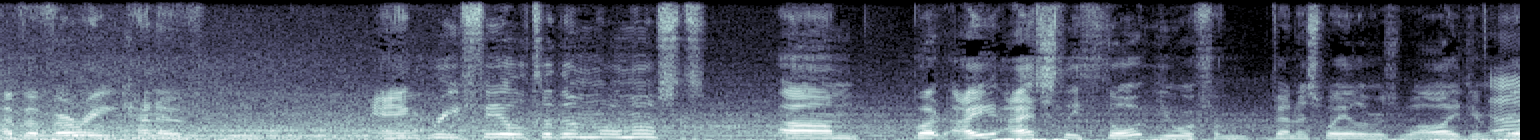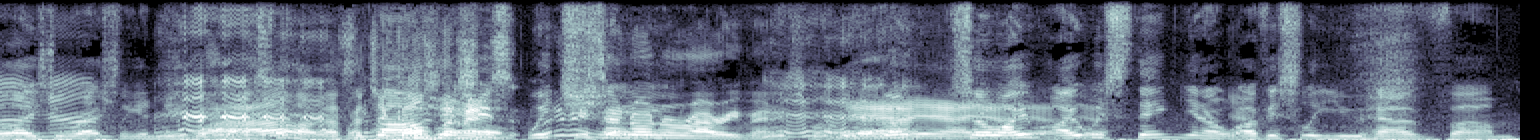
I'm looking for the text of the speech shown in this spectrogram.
have a very kind of angry feel to them almost. Um, but I actually thought you were from Venezuela as well. I didn't Oh, realize you were actually a native. Wow, that's such a Um, compliment. She's, Which- she's an honorary Venezuelan. Yeah, But- yeah, so yeah, I, yeah, I yeah. was think you know Yeah. obviously you have um,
